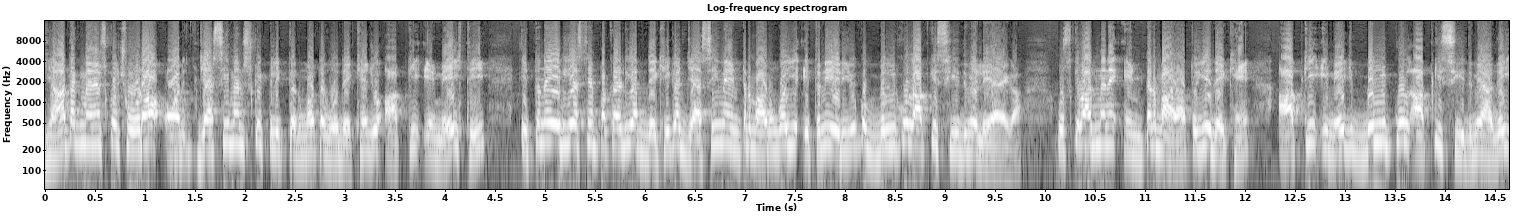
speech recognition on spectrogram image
यहाँ तक मैंने इसको छोड़ा और जैसे ही मैं इसको क्लिक करूँगा तो वो देखें, जो आपकी इमेज थी, इतने एरिया से पकड़ लिया। अब देखिएगा, जैसे ही मैं इंटर मारूँगा, ये इतने एरिया को बिल्कुल आपकी सीध में ले आएगा। उसके बाद मैंने इंटर मारा तो ये देखें, आपकी इमेज बिल्कुल आपकी सीध में आ गई।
